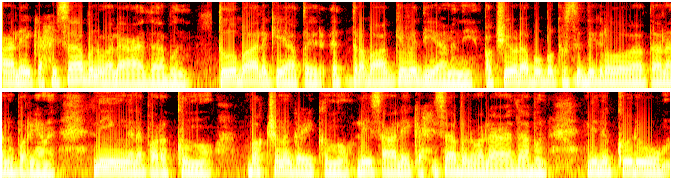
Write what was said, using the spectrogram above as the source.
ആലൈക ഹിസാബുൻ വല ആദാബുൻ തൂബാലക്ക് യാത്തീർ എത്ര ഭാഗ്യവതിയാണ് നീ പക്ഷിയോട് അബൂബക്കർ സിദ്ദീഖ് താലാന് പറയാണ് നീ ഇങ്ങനെ പറക്കുന്നു ഭക്ഷണം കഴിക്കുന്നു. ലൈസ സാലേക്ക് ഹിസാബൻ വല ആദാബുൻ നിനക്കൊരു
